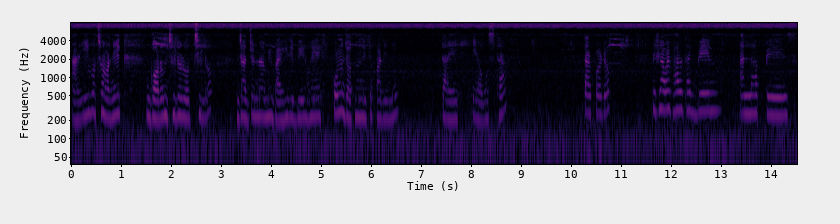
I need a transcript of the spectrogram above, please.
আর এই বছর অনেক গরম ছিল, রোদ ছিল, যার জন্য আমি বাইরে বের হয়ে কোনো যত্ন নিতে পারিনি। তাই এই অবস্থা। তারপরেও তো সবাই ভালো থাকবেন। আল্লাহ হাফেজ।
